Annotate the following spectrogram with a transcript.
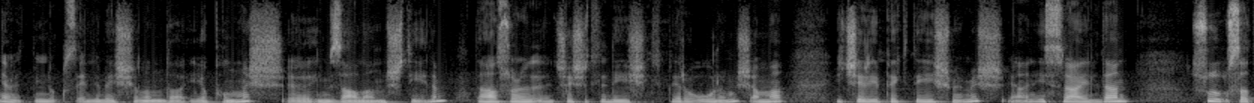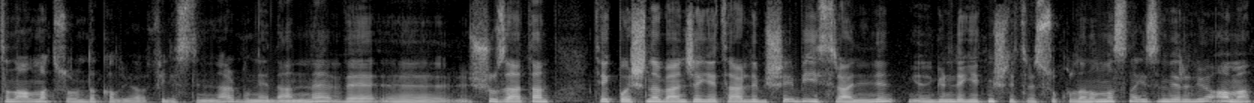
Evet 1955 yılında yapılmış, e, imzalanmış diyelim. Daha sonra çeşitli değişikliklere uğramış ama içeriği pek değişmemiş. Yani İsrail'den su satın almak zorunda kalıyor Filistinliler bu nedenle ve e, şu zaten tek başına bence yeterli bir şey. Bir İsrail'in e, günde 70 litre su kullanılmasına izin veriliyor ama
